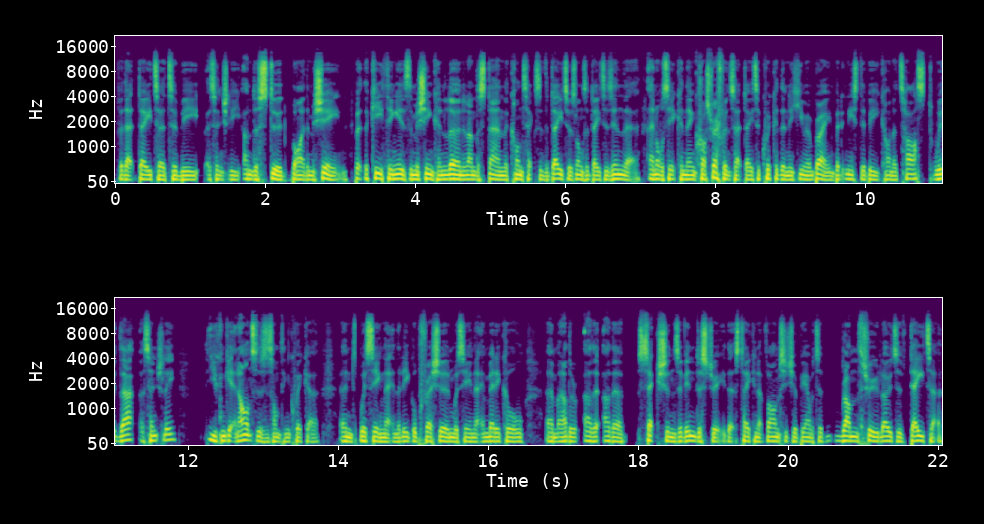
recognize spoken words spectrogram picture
for that data to be essentially understood by the machine. But the key thing is the machine can learn and understand the context of the data as long as the data's in there. And obviously, it can then cross reference that data quicker than the human brain, but it needs to be kind of tasked with that essentially. You can get an answer to something quicker, and we're seeing that in the legal profession. We're seeing that in medical um, and other other other sections of industry that's taken advantage of being able to run through loads of data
